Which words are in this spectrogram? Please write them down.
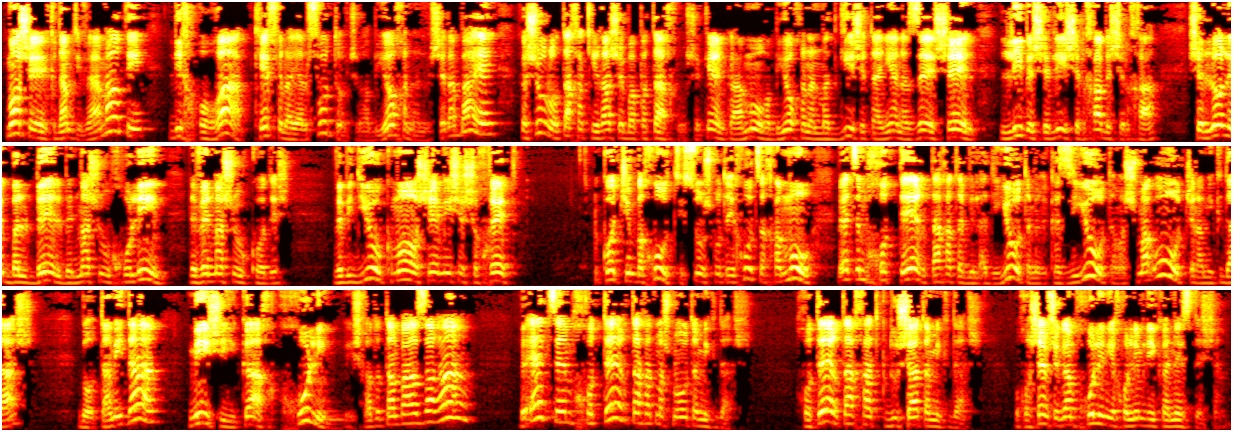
כמו שהקדמתי ואמרתי, לכאורה כפל הילפותות של רבי יוחנן ושל אביי קשור לאותה חקירה שבה פתחנו, שכן כאמור רבי יוחנן מדגיש את העניין הזה של לי בשלי, שלך בשלך, של לא לבלבל בין משהו חולין לבין משהו קודש, ובדיוק כמו שמי ששוחט קודשים בחוץ, איסור שחוטי חוץ החמור, בעצם חותר תחת הבלעדיות, המרכזיות, המשמעות של המקדש, באותה מידה, מי שייקח חולין וישחט אותם באזהרה, בעצם חותר תחת משמעות המקדש. חותר תחת קדושת המקדש. הוא חושב שגם חולין יכולים להיכנס לשם.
